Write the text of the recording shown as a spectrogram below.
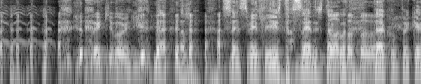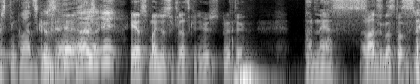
neki novi. Da, znaš, sve, sve ti isto sediš To, tako, to, to, da. tako prekršten klackaš se, znaš, i... E, smanjuju se klackanje, vidiš, spremite. Pa ne, ja s- Radim na tome. Sve,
